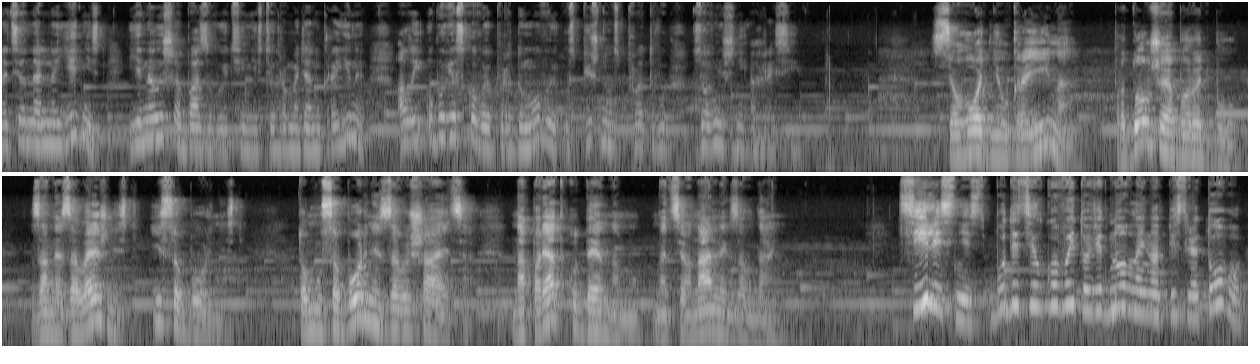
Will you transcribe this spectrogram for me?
Національна єдність є не лише базовою цінністю громадян України, але й обов'язковою передумовою успішного спротиву зовнішній агресії. Сьогодні Україна продовжує боротьбу за незалежність і соборність, тому соборність залишається на порядку денному національних завдань. Цілісність буде цілковито відновлена після того,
